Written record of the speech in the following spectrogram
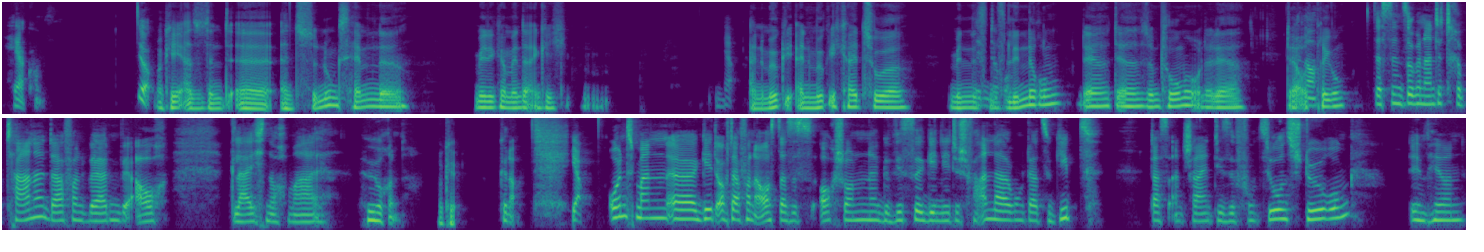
herkommen. Ja. Okay, also sind äh, entzündungshemmende Medikamente eigentlich ja. eine, möglich eine Möglichkeit zur mindestens Linderung, Linderung der, der Symptome oder der der genau. Ausprägung? Das sind sogenannte Triptane. Davon werden wir auch gleich nochmal hören. Okay. Genau. Ja. Und man äh, geht auch davon aus, dass es auch schon eine gewisse genetische Veranlagung dazu gibt, dass anscheinend diese Funktionsstörung im Hirn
